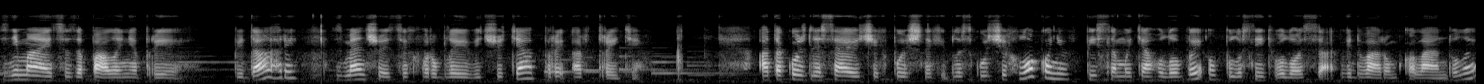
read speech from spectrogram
знімається запалення при підагрі, зменшується хворобливі відчуття при артриті. А також для сяючих пишних і блискучих локонів після миття голови ополосніть волосся відваром календули.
